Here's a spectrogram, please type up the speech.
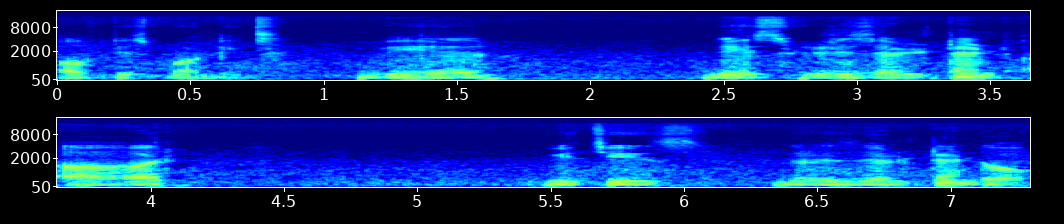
of this body where this resultant r which is the resultant of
